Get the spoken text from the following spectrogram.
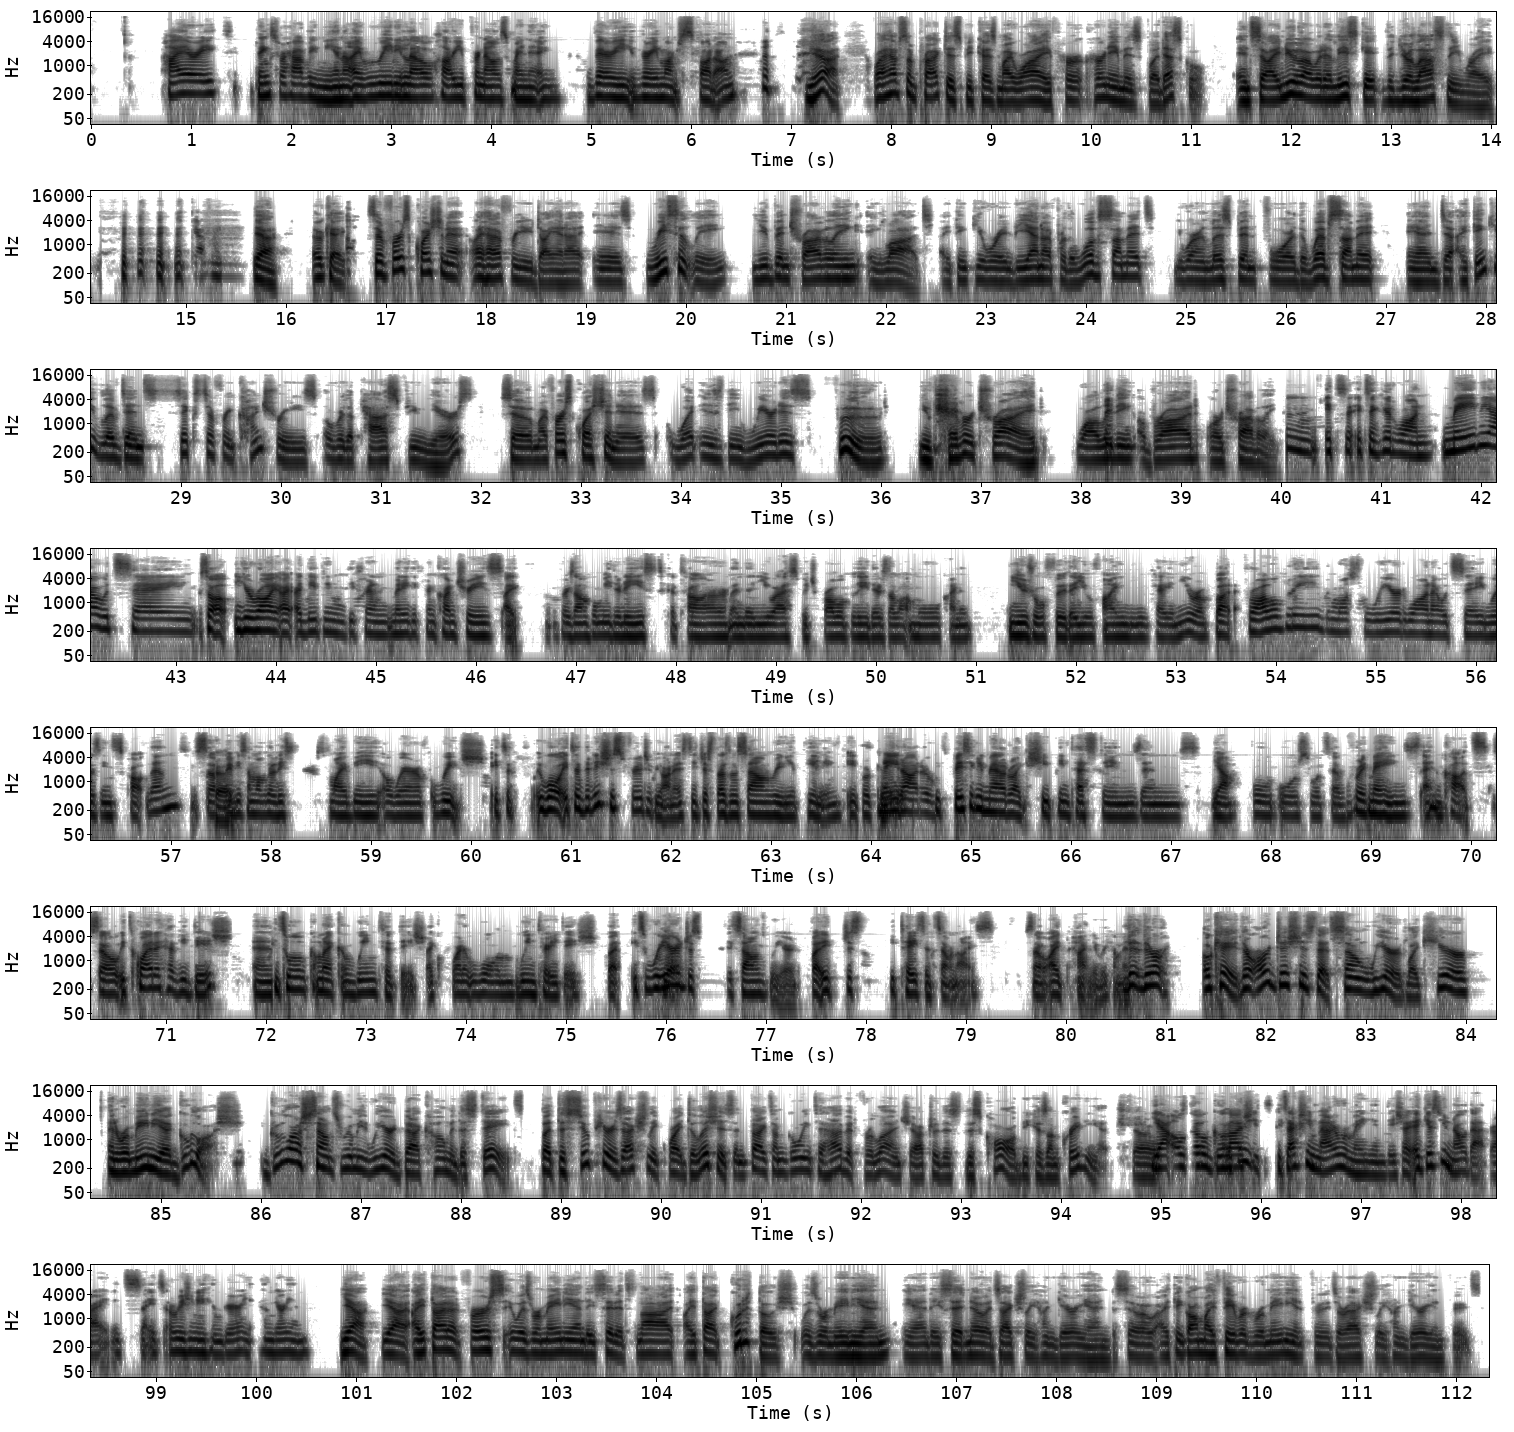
Hi, Eric. Thanks for having me. And I really love how you pronounce my name. Very, very much spot on. yeah. Well, I have some practice because my wife, her, her name is Vladescu. And so I knew I would at least get the, your last name right. yeah. yeah. Okay. So, first question I have for you, Diana, is recently you've been traveling a lot. I think you were in Vienna for the Wolves Summit, you were in Lisbon for the Web Summit, and uh, I think you've lived in six different countries over the past few years. So, my first question is what is the weirdest food you've ever tried while living abroad or traveling? Mm, it's a, it's a good one. Maybe I would say so. You're right. I, I lived in different many different countries, like for example, Middle East, Qatar, and then US, which probably there's a lot more kind of usual food that you'll find in the UK and Europe. But probably the most weird one I would say was in Scotland. So okay. maybe some of the listeners might be aware of which it's a, well, it's a delicious food to be honest. It just doesn't sound really appealing. It's made out of, it's basically made out of like sheep intestines and yeah, all, all sorts of remains and cuts. So it's quite a heavy dish. And it's all kind of like a winter dish, like quite a warm wintry dish. But it's weird, yeah. just it sounds weird, but it just it tasted so nice. So I highly recommend. There, there are Okay, there are dishes that sound weird, like here in Romania, goulash. Mm. Goulash sounds really weird back home in the States, but the soup here is actually quite delicious. In fact, I'm going to have it for lunch after this this call because I'm craving it. So, yeah, although goulash, think, it's, it's actually not a Romanian dish. I, I guess you know that, right? It's it's originally Hungarian. Hungarian. Yeah, yeah. I thought at first it was Romanian. They said it's not. I thought kurtosh was Romanian, and they said no, it's actually Hungarian. So I think all my favorite Romanian foods are actually Hungarian foods.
